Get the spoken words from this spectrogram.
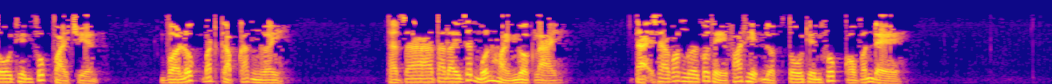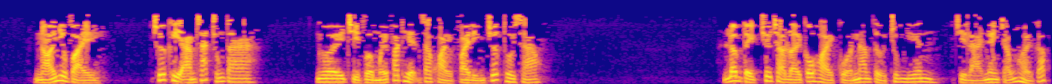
Tô Thiên Phúc vài chuyện, vào lúc bắt gặp các người. Thật ra ta đây rất muốn hỏi ngược lại, tại sao các ngươi có thể phát hiện được Tô Thiên Phúc có vấn đề? Nói như vậy, trước khi ám sát chúng ta, ngươi chỉ vừa mới phát hiện ra khỏi vài đỉnh trước thôi sao? Lâm Tịch chưa trả lời câu hỏi của nam tử trung niên, chỉ là nhanh chóng hỏi gấp.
